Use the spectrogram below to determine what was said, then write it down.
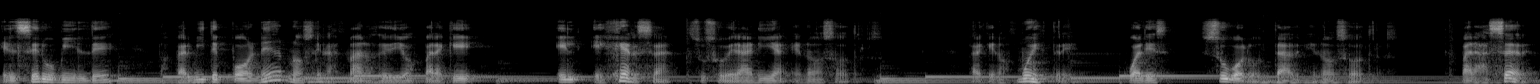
El ser humilde nos permite ponernos en las manos de Dios para que él ejerza su soberanía en nosotros, para que nos muestre cuál es su voluntad en nosotros, para hacer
